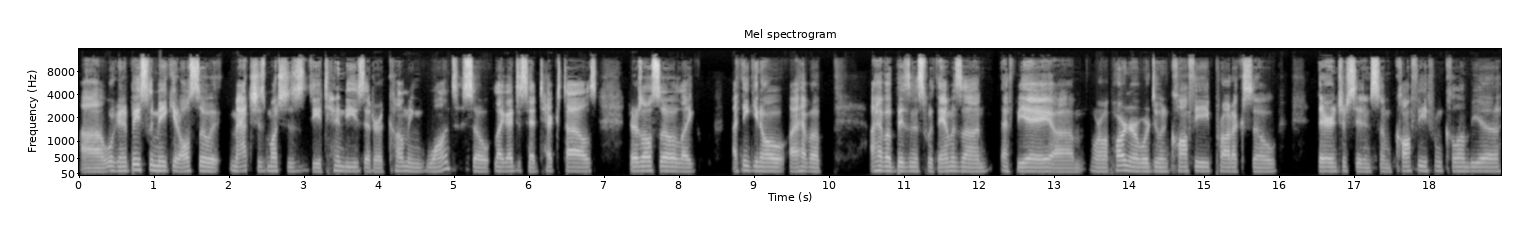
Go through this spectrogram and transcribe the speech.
Uh, we're going to basically make it also match as much as the attendees that are coming want. So, like I just said, textiles. There's also like I think you know I have a I have a business with Amazon FBA um, where I'm a partner. We're doing coffee products, so they're interested in some coffee from Colombia.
